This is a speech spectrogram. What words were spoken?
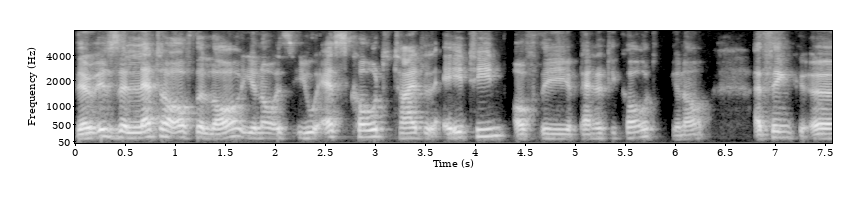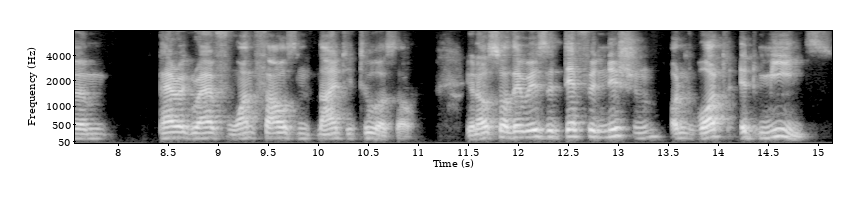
There is a letter of the law, you know, it's U.S. Code Title 18 of the Penalty Code, you know I think um, paragraph 1092 or so. You know, so there is a definition on what it means.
